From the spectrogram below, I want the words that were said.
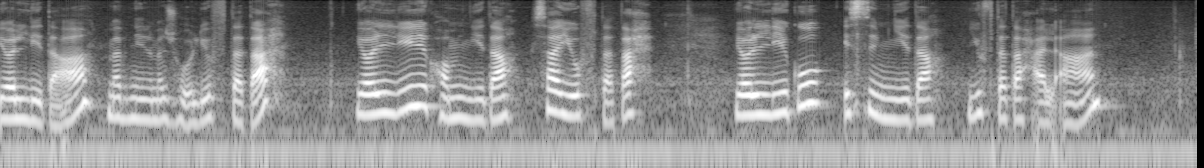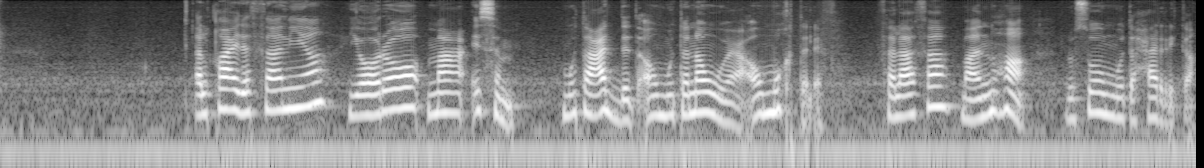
يوليدا. مبني المجهول. يفتتح. يوليكم نيدا. سيفتتح. يوليكو اسم نيدا. يفتتح الآن. القاعدة الثانية يرى مع اسم متعدد أو متنوع أو مختلف ثلاثة مع أنها رسوم متحركة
